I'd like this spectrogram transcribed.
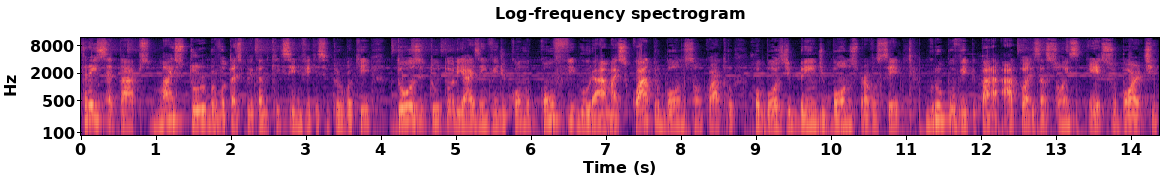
três setups, mais turbo, vou estar tá explicando o que, que significa esse turbo aqui, 12 tutoriais em vídeo como configurar, mais quatro bônus, são quatro robôs de brinde, bônus para você, grupo VIP para atualizações e suporte.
